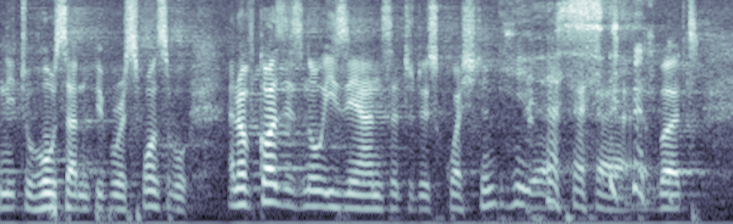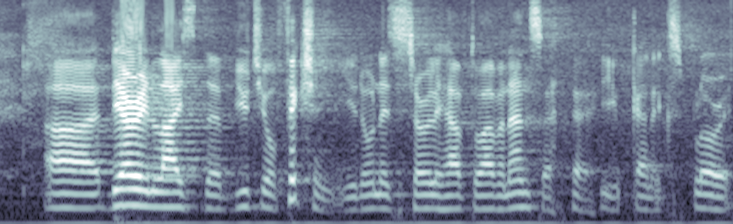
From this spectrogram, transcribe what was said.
need to hold certain people responsible? And of course, there's no easy answer to this question. Yes. but uh, therein lies the beauty of fiction. You don't necessarily have to have an answer, you can explore it.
